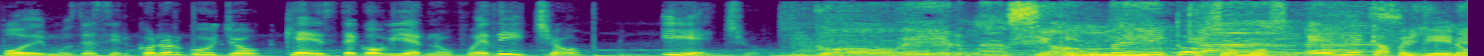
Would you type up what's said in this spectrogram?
podemos decir con orgullo que este gobierno fue dicho y hecho. Gobernación En un de minuto somos Eje Cafetero.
